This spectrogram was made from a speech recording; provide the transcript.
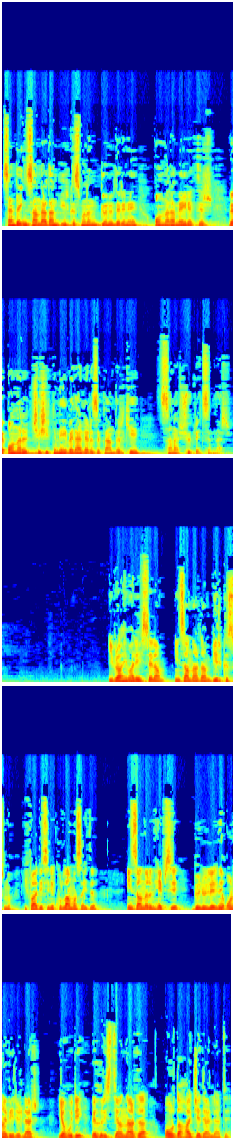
Sen de insanlardan bir kısmının gönüllerini onlara meylettir ve onları çeşitli meyvelerle rızıklandır ki sana şükretsinler. İbrahim aleyhisselam insanlardan bir kısmı ifadesini kullanmasaydı, insanların hepsi gönüllerini ona verirler, Yahudi ve Hristiyanlar da orada hac ederlerdi.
